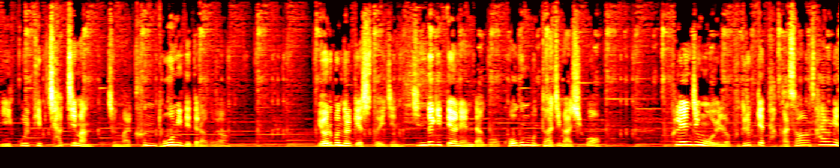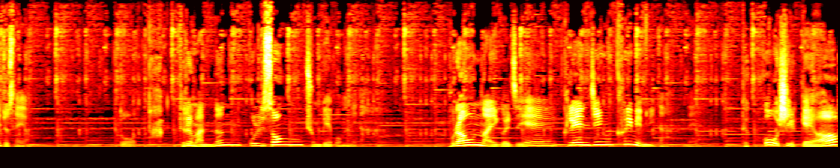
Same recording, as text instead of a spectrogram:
이 꿀팁 작지만 정말 큰 도움이 되더라고요. 여러분들께서도 이젠 찐득이 떼어낸다고 고군분투하지 마시고 클렌징 오일로 부드럽게 닦아서 사용해 주세요. 또딱 들어맞는 꿀송 준비해 봅니다. 브라운 나이걸즈의 클렌징 크림입니다. 네, 듣고 오실게요.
